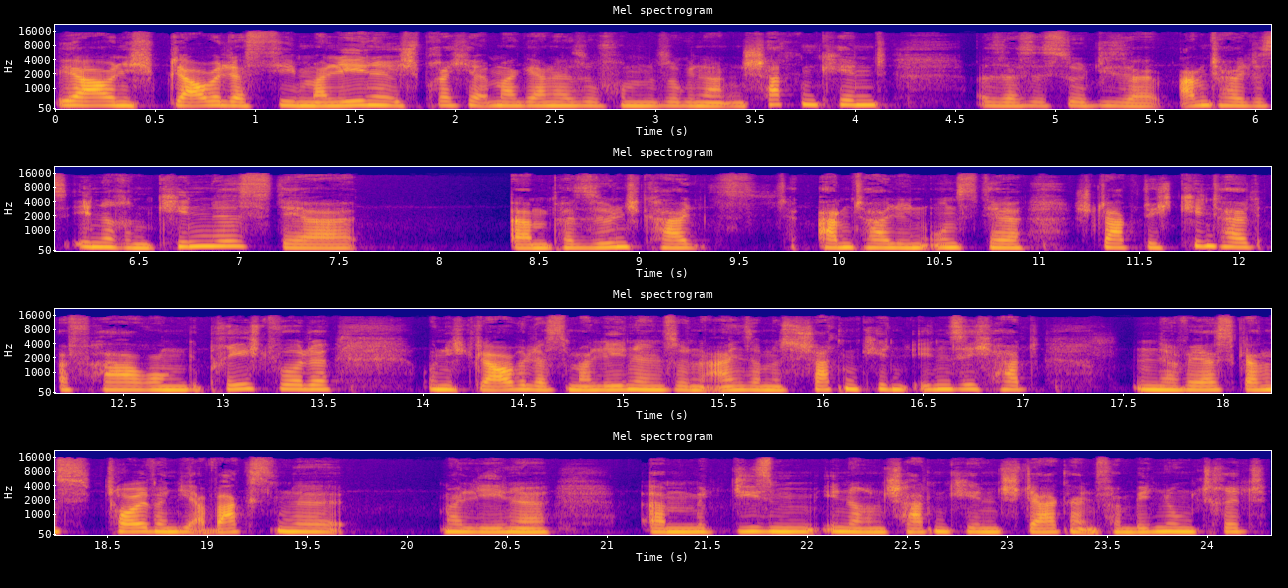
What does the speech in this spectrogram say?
Ja, und ich glaube, dass die Marlene, ich spreche ja immer gerne so vom sogenannten Schattenkind. Also das ist so dieser Anteil des inneren Kindes, der ähm, Persönlichkeitsanteil in uns, der stark durch Kindheitserfahrungen geprägt wurde. Und ich glaube, dass Marlene so ein einsames Schattenkind in sich hat. Und da wäre es ganz toll, wenn die erwachsene Marlene ähm, mit diesem inneren Schattenkind stärker in Verbindung tritt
